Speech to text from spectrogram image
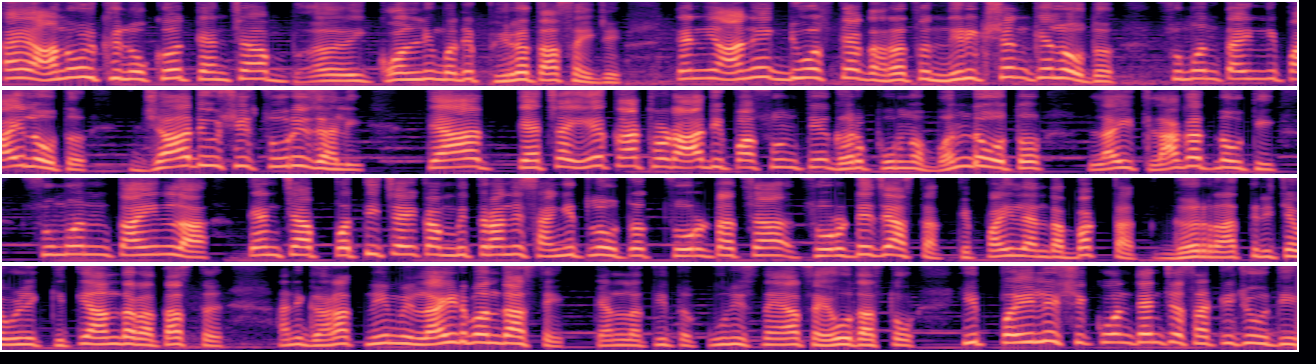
काही अनोळखी लोक त्यांच्या कॉलनीमध्ये फिरत असायचे. त्यांनी अनेक दिवस त्या घराचं निरीक्षण केलं होतं. सुमनताईंनी पाहिलं होतं. ज्या दिवशी चोरी झाली त्या त्याच्या एक आठवडा आधीपासून ते घर पूर्ण बंद होतं लाइट लागत नव्हती. सुमनताईंना त्यांच्या पतीच्या एका मित्राने सांगितलं होतं चोरटाच्या चोरटे जे असतात ते पहिल्यांदा बघतात. घर रात्रीच्या वेळी किती अंधारात असतं आणि घरात नेहमी लाइट बंद असते. त्यांना तिथं कुणीच नाही असं होत असतो. ही पहिली शिकवण त्यांच्यासाठीची होती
